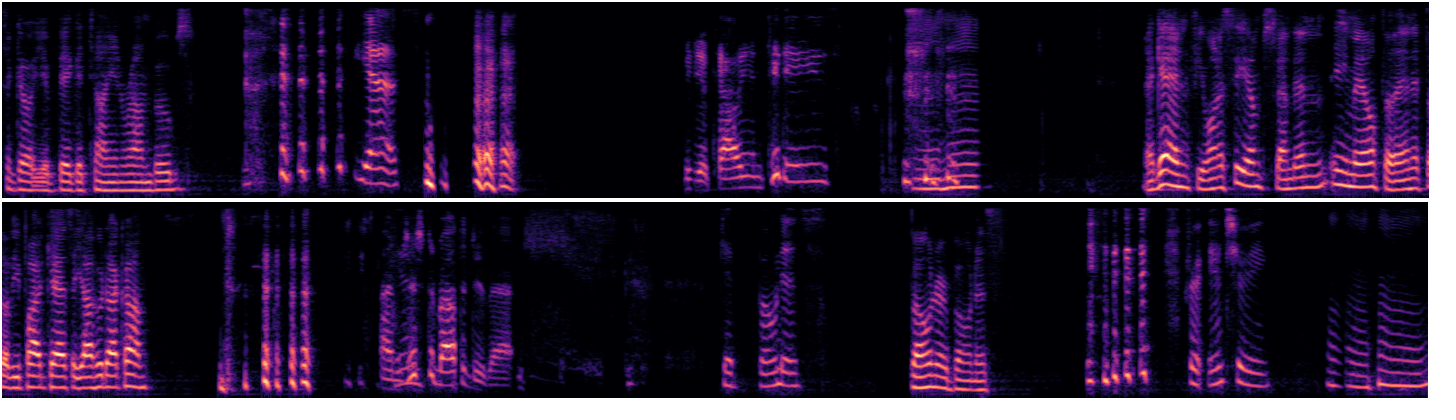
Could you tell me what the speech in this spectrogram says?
to go with your big Italian round boobs. yes. The Italian titties. hmm Again, if you want to see them, send an email to nfwpodcast at yahoo.com. I'm Yeah. just about to do that. Get bonus Boner bonus. for entering. Mm-hmm.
